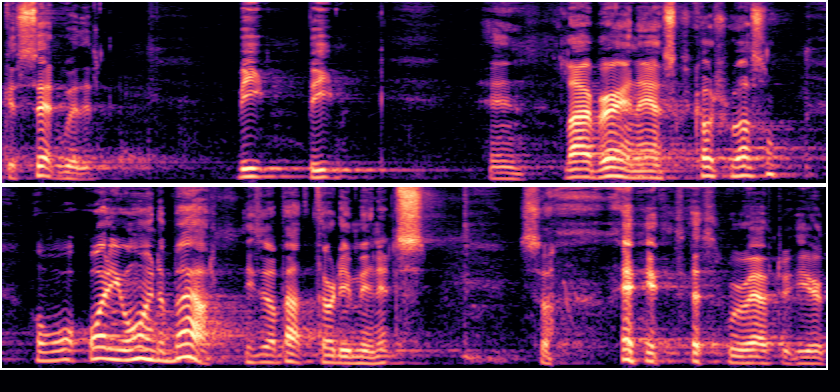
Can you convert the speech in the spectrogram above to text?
cassette with it. Beep, beep. And the librarian asked Coach Russell, well, what are you it about? He said, about 30 minutes. So that's what we're after here.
